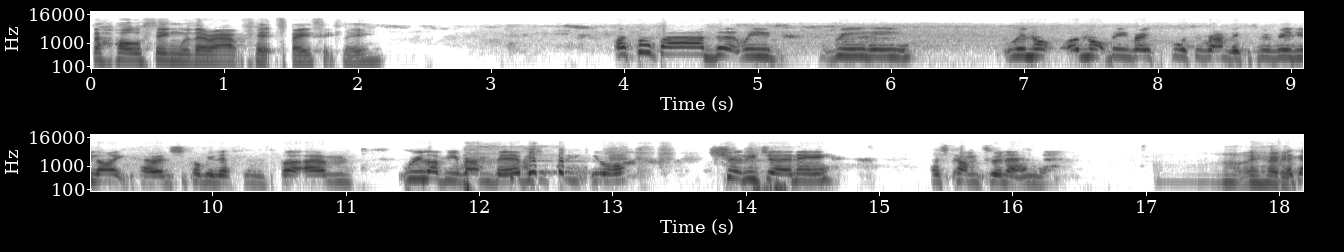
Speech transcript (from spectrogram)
the whole thing with their outfits, basically. I feel bad that we've really we're not not being very supportive around Ranvir because we really like her and she probably listens. But um, we love you, Ranvir. We just think your Shirley journey has come to an end. I hope Okay.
